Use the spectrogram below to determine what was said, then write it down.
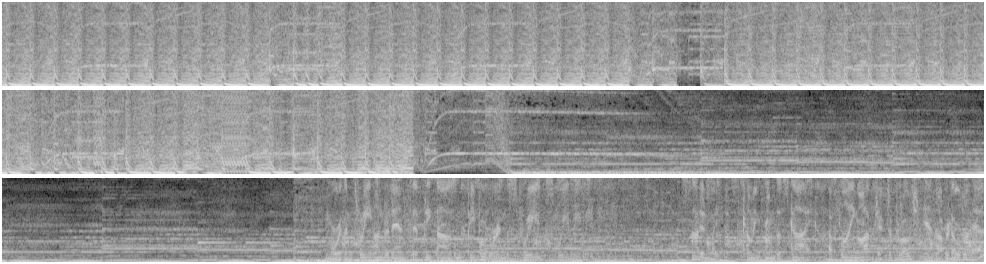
More than 350,000 people were in the streets. Suddenly, coming from the sky, a flying object approached and hovered overhead.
